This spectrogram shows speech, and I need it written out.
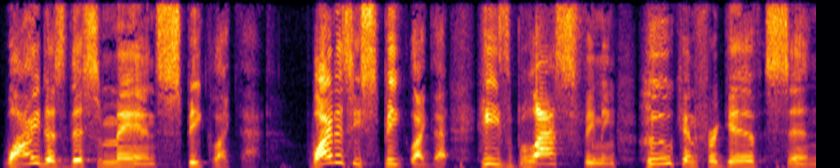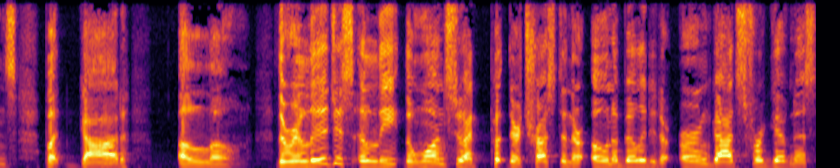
Why does this man speak like that? Why does he speak like that? He's blaspheming. Who can forgive sins but God alone? The religious elite, the ones who had put their trust in their own ability to earn God's forgiveness,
